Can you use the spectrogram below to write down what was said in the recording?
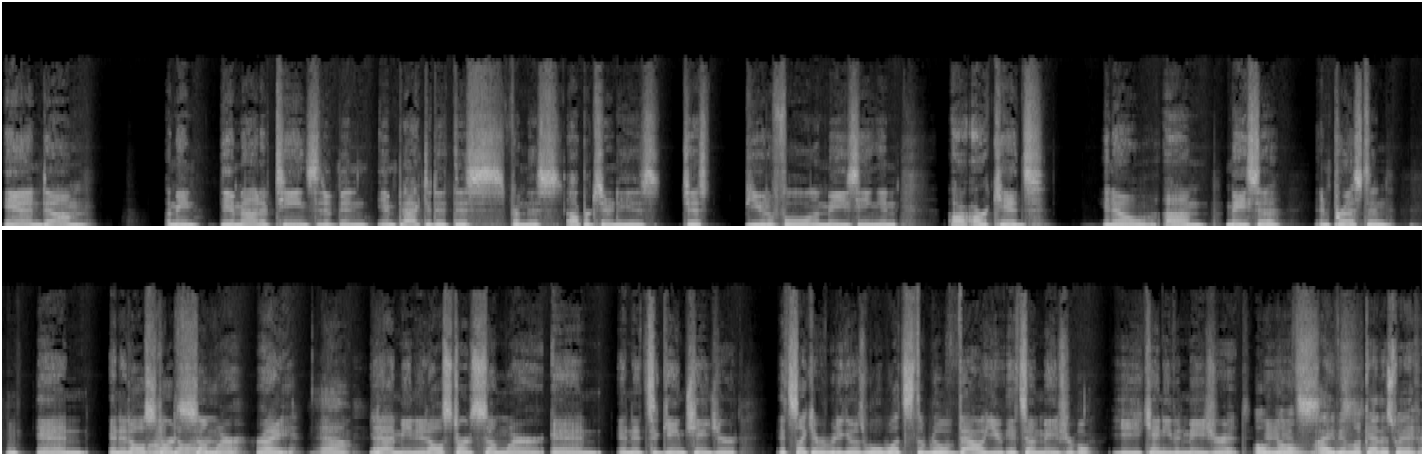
And, um, I mean, the amount of teens that have been impacted at this from this opportunity is just beautiful and amazing. And our, our kids, you know, um, Maesa and Preston. Mm-hmm. And and it all My starts daughter. somewhere, right? Yeah. Yeah. I mean, it all starts somewhere and and it's a game changer. It's like everybody goes, "Well, what's the real value?" It's unmeasurable. You, you can't even measure it. Oh no! It's- I even look at it this way: if,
